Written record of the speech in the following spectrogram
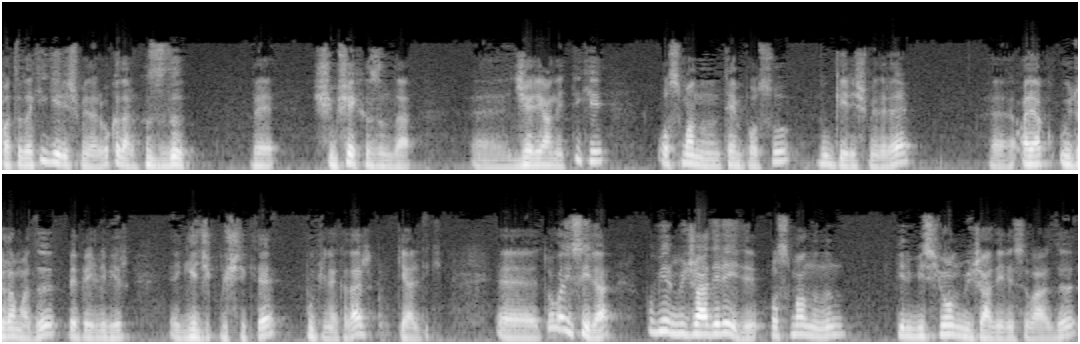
batıdaki gelişmeler o kadar hızlı ve şimşek hızında e, cereyan etti ki Osmanlı'nın temposu bu gelişmelere e, ayak uyduramadı ve belli bir e, gecikmişlikle bugüne kadar geldik. E, dolayısıyla bu bir mücadeleydi. Osmanlı'nın bir misyon mücadelesi vardı.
